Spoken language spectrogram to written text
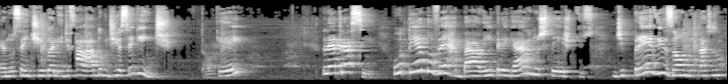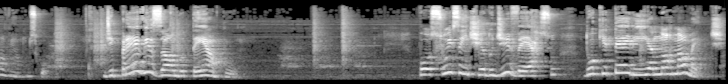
É no sentido ali de falar do dia seguinte, tá ok? Letra C. O tempo verbal empregado nos textos de previsão do. Ah, vocês não estão vendo, desculpa. De previsão do tempo possui sentido diverso do que teria normalmente.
